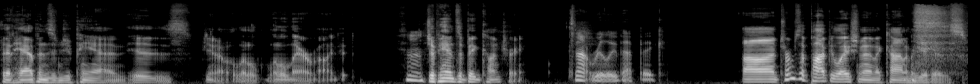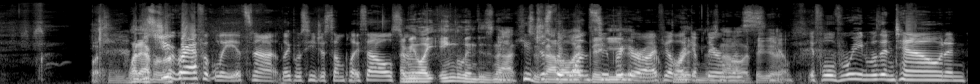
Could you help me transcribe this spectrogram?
that happens in Japan is, you know, a little little narrow-minded. Japan's a big country. It's not really that big. Uh, in terms of population and economy, it is. but whatever. Geographically, it's not like was he just someplace else? I mean, like England is not. he's just not the one superhero. either, I or feel like if there was, you know, if Wolverine was in town and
